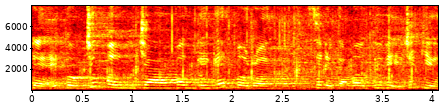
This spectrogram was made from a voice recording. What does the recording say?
Để cùng chúc mừng cho phần ký kết vừa rồi, xin được cảm ơn quý vị rất nhiều.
